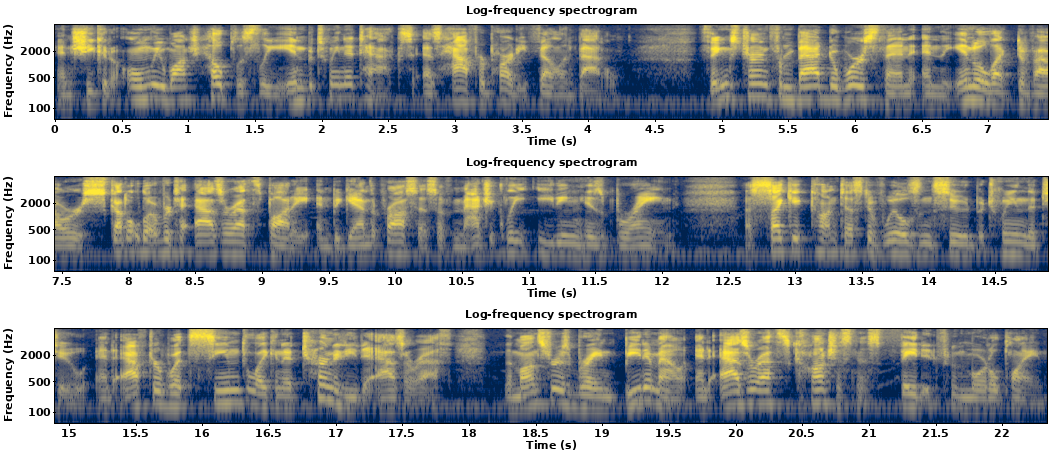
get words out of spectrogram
and she could only watch helplessly in between attacks as half her party fell in battle. Things turned from bad to worse then, and the intellect devourer scuttled over to Azarath's body and began the process of magically eating his brain. A psychic contest of wills ensued between the two, and after what seemed like an eternity to Azarath, the monster's brain beat him out, and Azarath's consciousness faded from the mortal plane.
